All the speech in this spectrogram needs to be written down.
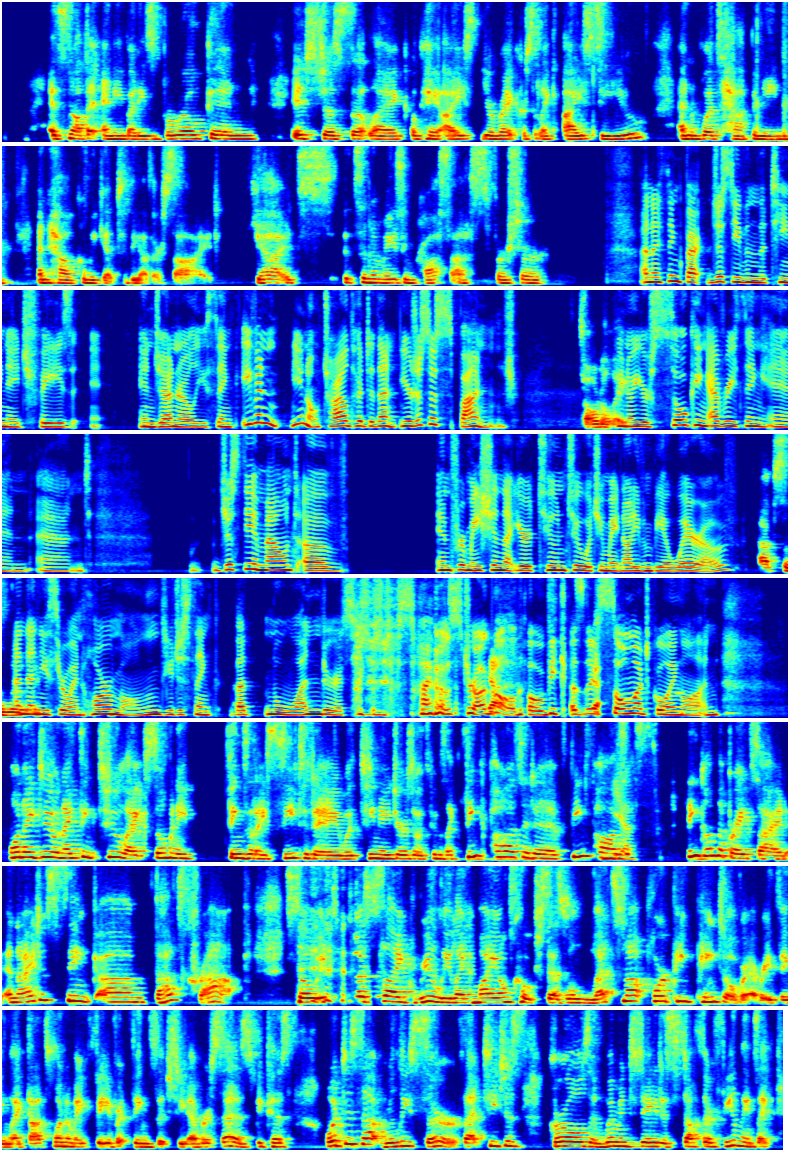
It's not that anybody's broken. It's just that like, okay, I you're right, Carissa. Like I see you and what's happening and how can we get to the other side? Yeah, it's it's an amazing process for sure. And I think back just even the teenage phase i- in general, you think even, you know, childhood to then, you're just a sponge. Totally. You know, you're soaking everything in and just the amount of information that you're tuned to, which you might not even be aware of. Absolutely. And then you throw in hormones, you just think that no wonder it's such a time of struggle, though, because there's so much going on. When I do, and I think too, like so many things that I see today with teenagers or with people, like think positive, be positive. Yes. Think on the bright side. And I just think um, that's crap. So it's just like really like my own coach says, well, let's not pour pink paint over everything. Like that's one of my favorite things that she ever says, because what does that really serve? That teaches girls and women today to stuff their feelings. Like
